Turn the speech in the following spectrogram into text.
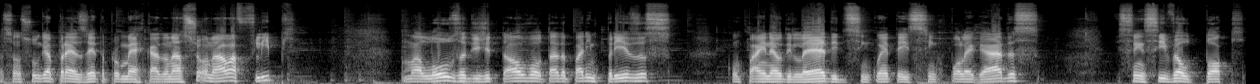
A Samsung apresenta para o mercado nacional a Flip, uma lousa digital voltada para empresas com painel de LED de 55 polegadas e sensível ao toque.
